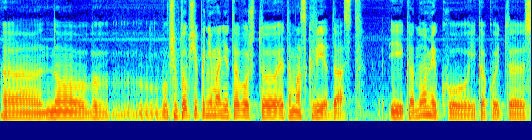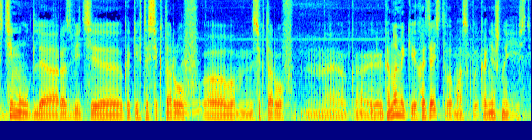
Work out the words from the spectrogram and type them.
Э, Но, в общем-то, общее понимание того, что это Москве даст и экономику, и какой-то стимул для развития каких-то секторов, э, секторов э, экономики, хозяйства Москвы, конечно, есть.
